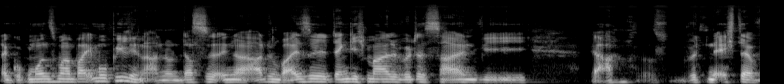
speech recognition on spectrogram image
dann gucken wir uns mal ein paar Immobilien an. Und das in einer Art und Weise, denke ich mal, wird es sein wie, ja, das wird ein echter,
